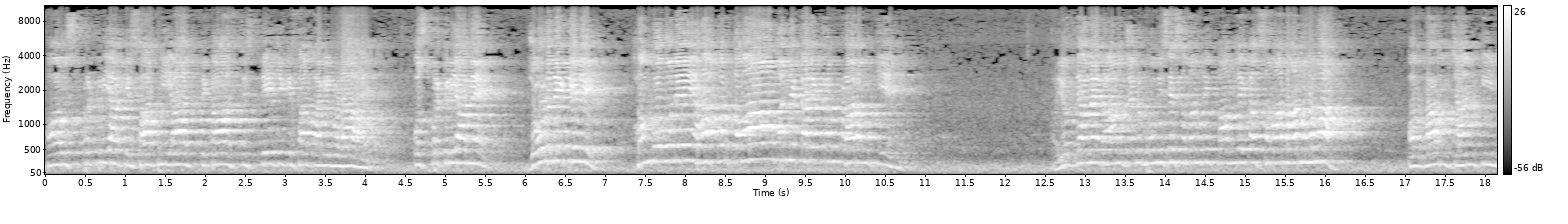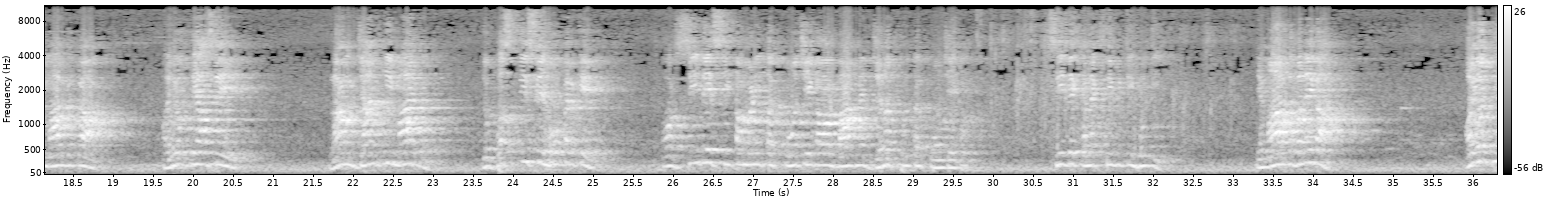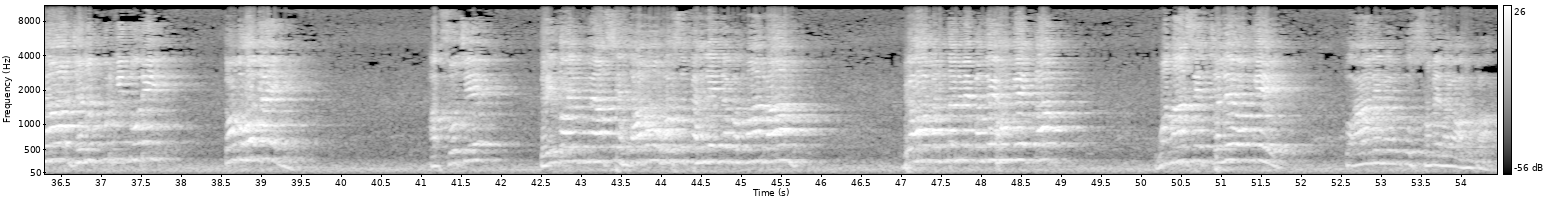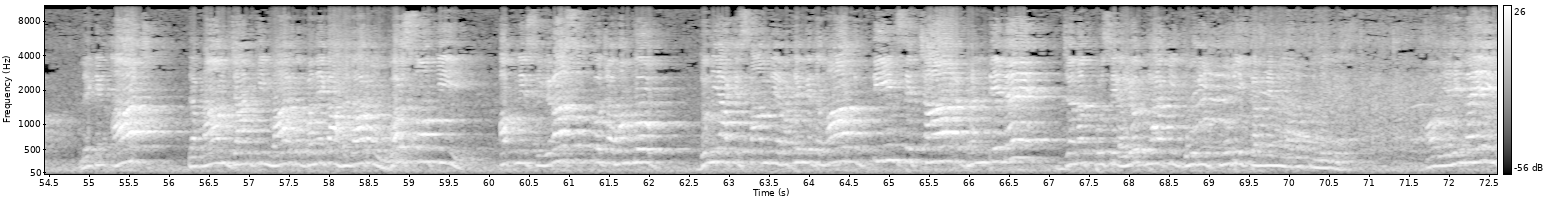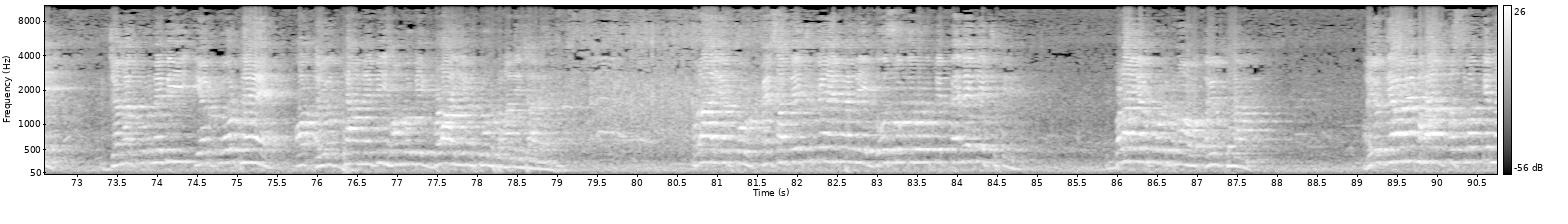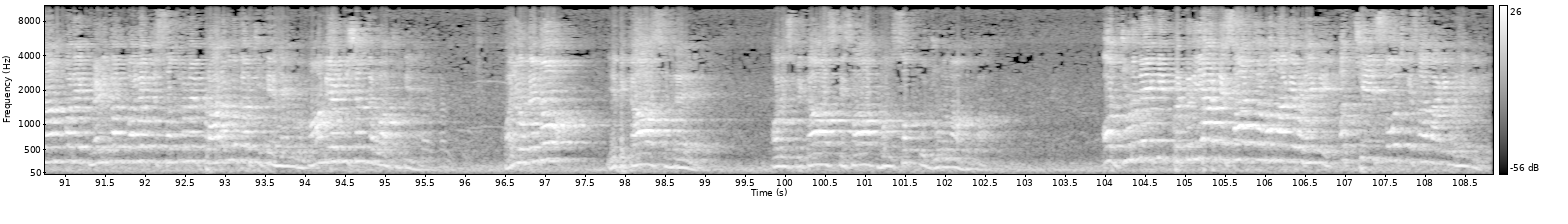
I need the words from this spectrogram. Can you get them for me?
और उस प्रक्रिया के साथ ही आज विकास जिस तेज़ी के साथ आगे बढ़ा है, उस प्रक्रिया में जोड़ने के लिए हम लोगों ने यहाँ पर तमाम अन्य कार्यक्रम प्रारंभ किए हैं। अयोध्या में राम जन्मभूमि से संबंधित मामले का समाधान होना और राम जानकी मार्ग का अयोध्या से राम जानकी मार्ग जो बस्ती से होकर के और सीधे सीतामढ़ी तक पहुंचेगा और बाद में जनकपुर तक पहुंचेगा। सीधे कनेक्टिविटी होगी। ये मार्ग बनेगा। अयोध्या, जनकपुर की दूरी कम हो जाएगी। आप सोचिए, त्रेता युग में आज से हज़ारों वर्ष पहले जब भगवान राम विवाह बंधन में बंधे होंगे तब वहाँ से चले होंगे तो आने में उनको समय लगा होगा। लेकिन आज जब राम जानकी मार्ग बनेगा हज़ारों वर्षों की, अपनी इस विरासत को जब हम लोग दुनिया के सामने रखेंगे तो मात्र तीन से चार घंटे में जनकपुर से अयोध्या की दूरी पूरी करने में मदद मिलेगी। और यही नहीं, जनकपुर में भी एयरपोर्ट है और अयोध्या में भी हम लोग एक बड़ा एयरपोर्ट बनाने जा रहे हैं। बड़ा एयरपोर्ट पैसा दे चुके हैं, पहले 200 करोड़ रुपए पहले दे चुके हैं। बड़ा एयरपोर्ट बनाओ अयोध्या में। अयोध्या में महाराज दशरथ के नाम पर एक मेडिकल कॉलेज सत्र में प्रारंभ कर चुके हैं लोग वहाँ भी एडमिशन करवा चुके हैं। भाइयों, बहनों, ये विकास है और इस विकास के साथ हम सबको जुड़ना होगा। और जुड़ने की प्रक्रिया के साथ जब हम आगे बढ़ेंगे, अच्छी सोच के साथ आगे बढ़ेंगे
